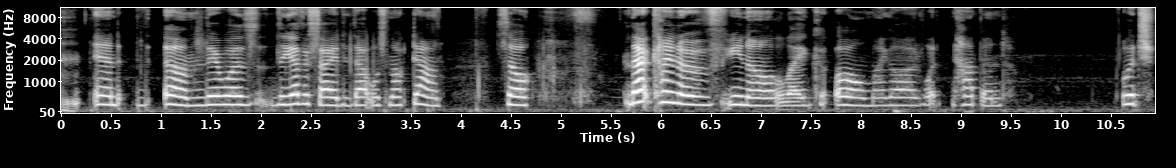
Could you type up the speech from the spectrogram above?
and um there was the other side that was knocked down. So that kind of you know like oh my god what happened, which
